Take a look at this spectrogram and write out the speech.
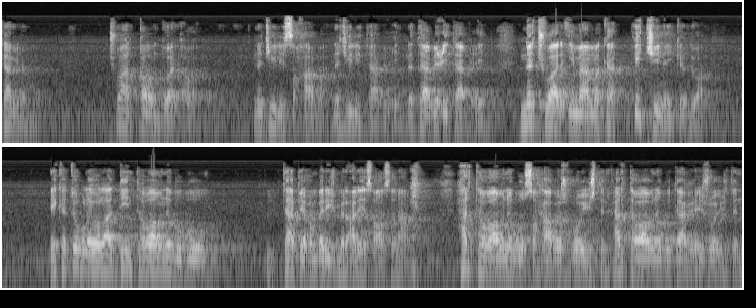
کامیان بوو چوار قەڕن دوای ئەوە نەجیلی سەحابە نەجیلی تابعین نە تابعی تابعین نە چوار ئیمامەکە هیچی نەیکردووە ئێکە تۆ بڵێ وڵات دین تەواو نەبوو بوو تا پێغمبەریش مل عليه ساسەسلام هەر تەواو نەبوو سەحابەش ڕۆیشتن هەر تەواو نەبوو تابعیش ڕۆیشتن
